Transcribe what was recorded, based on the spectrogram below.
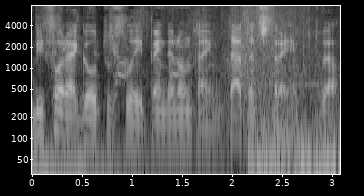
Before I Go to Sleep ainda não tem data de estreia em Portugal.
